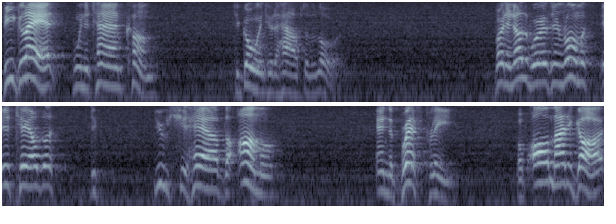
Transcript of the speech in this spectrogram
Be glad when the time comes to go into the house of the Lord. But in other words, in Romans, it tells us you should have the armor and the breastplate of Almighty God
